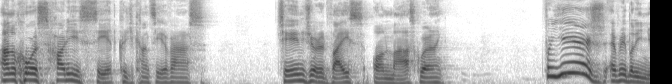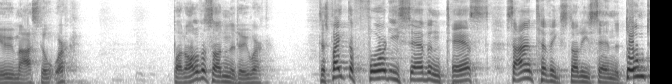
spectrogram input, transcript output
And of course, how do you see it? Because you can't see a virus. Change your advice on mask wearing. For years, everybody knew masks don't work. But all of a sudden, they do work. Despite the 47 tests, scientific studies saying they don't,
